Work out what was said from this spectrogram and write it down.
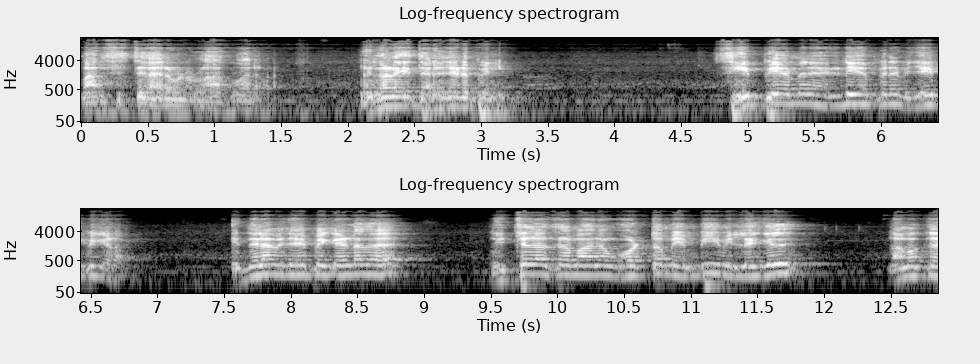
മാർക്സിസ്റ്റുകാരോടുള്ള ആഹ്വാനമാണ്. നിങ്ങൾ ഈ തെരഞ്ഞെടുപ്പിൽ സി പി എമ്മിനെ എൽ ഡി എഫിനെ വിജയിപ്പിക്കണം. എന്തിനാ വിജയിപ്പിക്കേണ്ടത്? നിശ്ചിത ശതമാനം വോട്ടും എം പിയും ഇല്ലെങ്കിൽ നമുക്ക്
